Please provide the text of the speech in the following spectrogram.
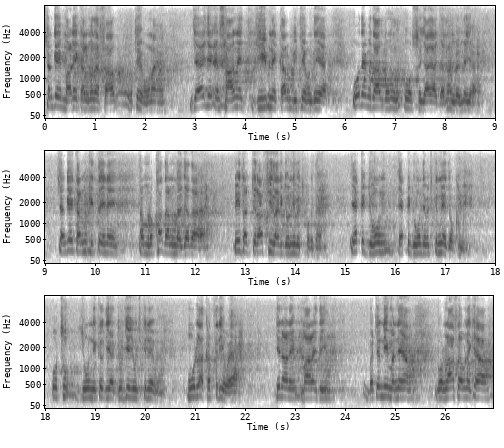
ਚੰਗੇ ਮਾੜੇ ਕਰਮ ਦਾ ਹਿਸਾਬ ਉੱਥੇ ਹੋਣਾ ਹੈ। ਜੈ ਜੇ ਇਨਸਾਨ ਨੇ ਜੀਵ ਨੇ ਕਰਮ ਬੀਜੇ ਹੁੰਦੇ ਆ, ਉਹਦੇ ਮੁਤਾਬਕ ਉਹਨੂੰ ਉਹ ਸਜਾਇਆ ਜਨਮ ਮਿਲਦੀ ਹੈ। ਚੰਗੇ ਕਰਮ ਕੀਤੇ ਨੇ, ਤਾਂ ਮਨੁੱਖਾ ਦਾਨ ਮਿਲ ਜਾਂਦਾ ਹੈ। ਨਹੀਂ ਤਾਂ 84 ਲੱਖ ਜੋਨੀ ਵਿੱਚ ਭੁਗਦਾ ਹੈ। ਇੱਕ ਜੂਨ ਇੱਕ ਜੂਨ ਦੇ ਵਿੱਚ ਕਿੰਨੇ ਦੁੱਖ ਨੇ? ਉੱਥੋਂ ਜੂਨ ਨਿਕਲਦੀ ਹੈ, ਦੂਜੇ ਜੂਨ ਚ ਕਿੰਨੇ ਹੋਇਆ ਮੂਲਾ ਖੱਤਰੀ ਹੋਇਆ। ਜਿਨ੍ਹਾਂ ਨੇ ਮਹਾਰਾਜ ਦੀ ਬਚਨ ਨਹੀਂ ਮੰਨਿਆ, ਗੁਰੂ ਨਾਨਕ ਸਾਹਿਬ ਨੇ ਕਿਹਾ,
